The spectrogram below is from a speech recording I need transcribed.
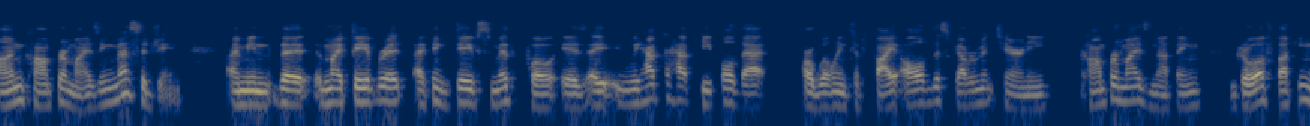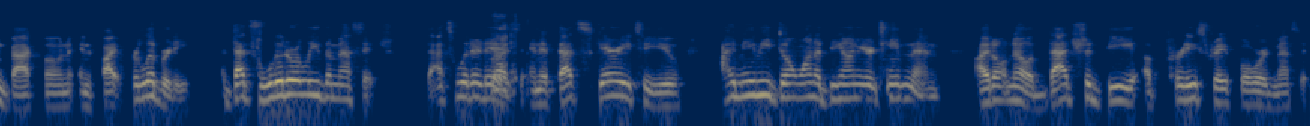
uncompromising messaging. I mean, the my favorite, I think, Dave Smith quote is: "We have to have people that are willing to fight all of this government tyranny, compromise nothing, grow a fucking backbone, and fight for liberty." That's literally the message. That's what it is. Right. And if that's scary to you, I maybe don't want to be on your team. Then I don't know. That should be a pretty straightforward message.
